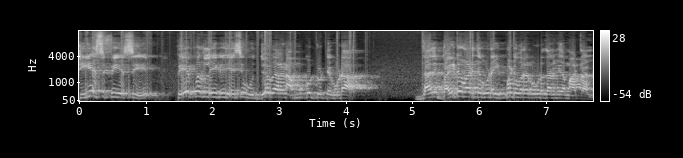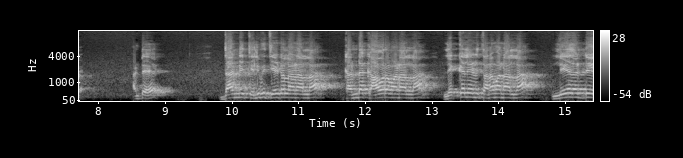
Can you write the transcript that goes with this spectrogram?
టీఎస్పిఎస్సి పేపర్ లీక్ చేసి ఉద్యోగాలను అమ్ముకుంటుంటే కూడా దాన్ని బయట పడితే కూడా ఇప్పటి వరకు కూడా దాని మీద మాట్లాడలేదు అంటే దాన్ని తెలివి తేటలు కండ కావరం అనాలా లెక్కలేని తనం అనాలా లేదంటే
